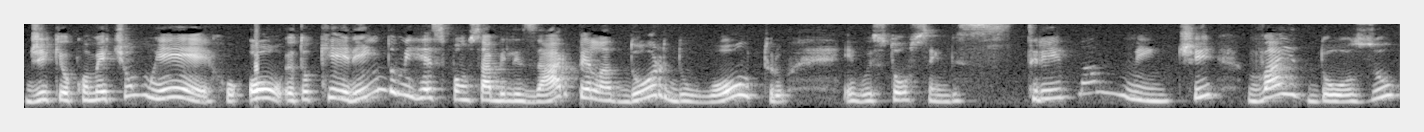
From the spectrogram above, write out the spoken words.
de que eu cometi um erro ou eu estou querendo me responsabilizar pela dor do outro, eu estou sendo extremamente vaidoso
